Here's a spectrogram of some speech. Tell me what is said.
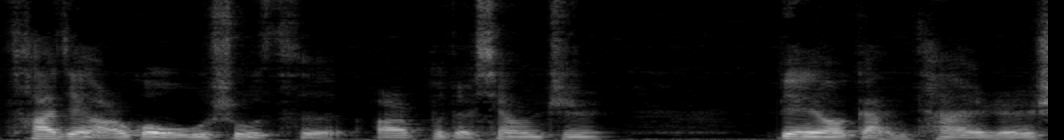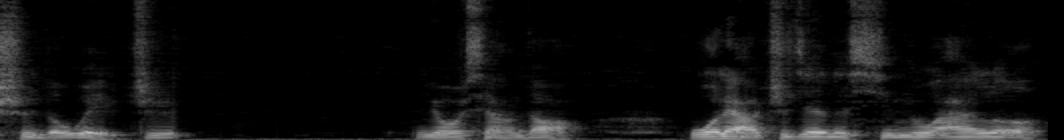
擦肩而过无数次而不得相知，便要感叹人世的未知。又想到我俩之间的喜怒哀乐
